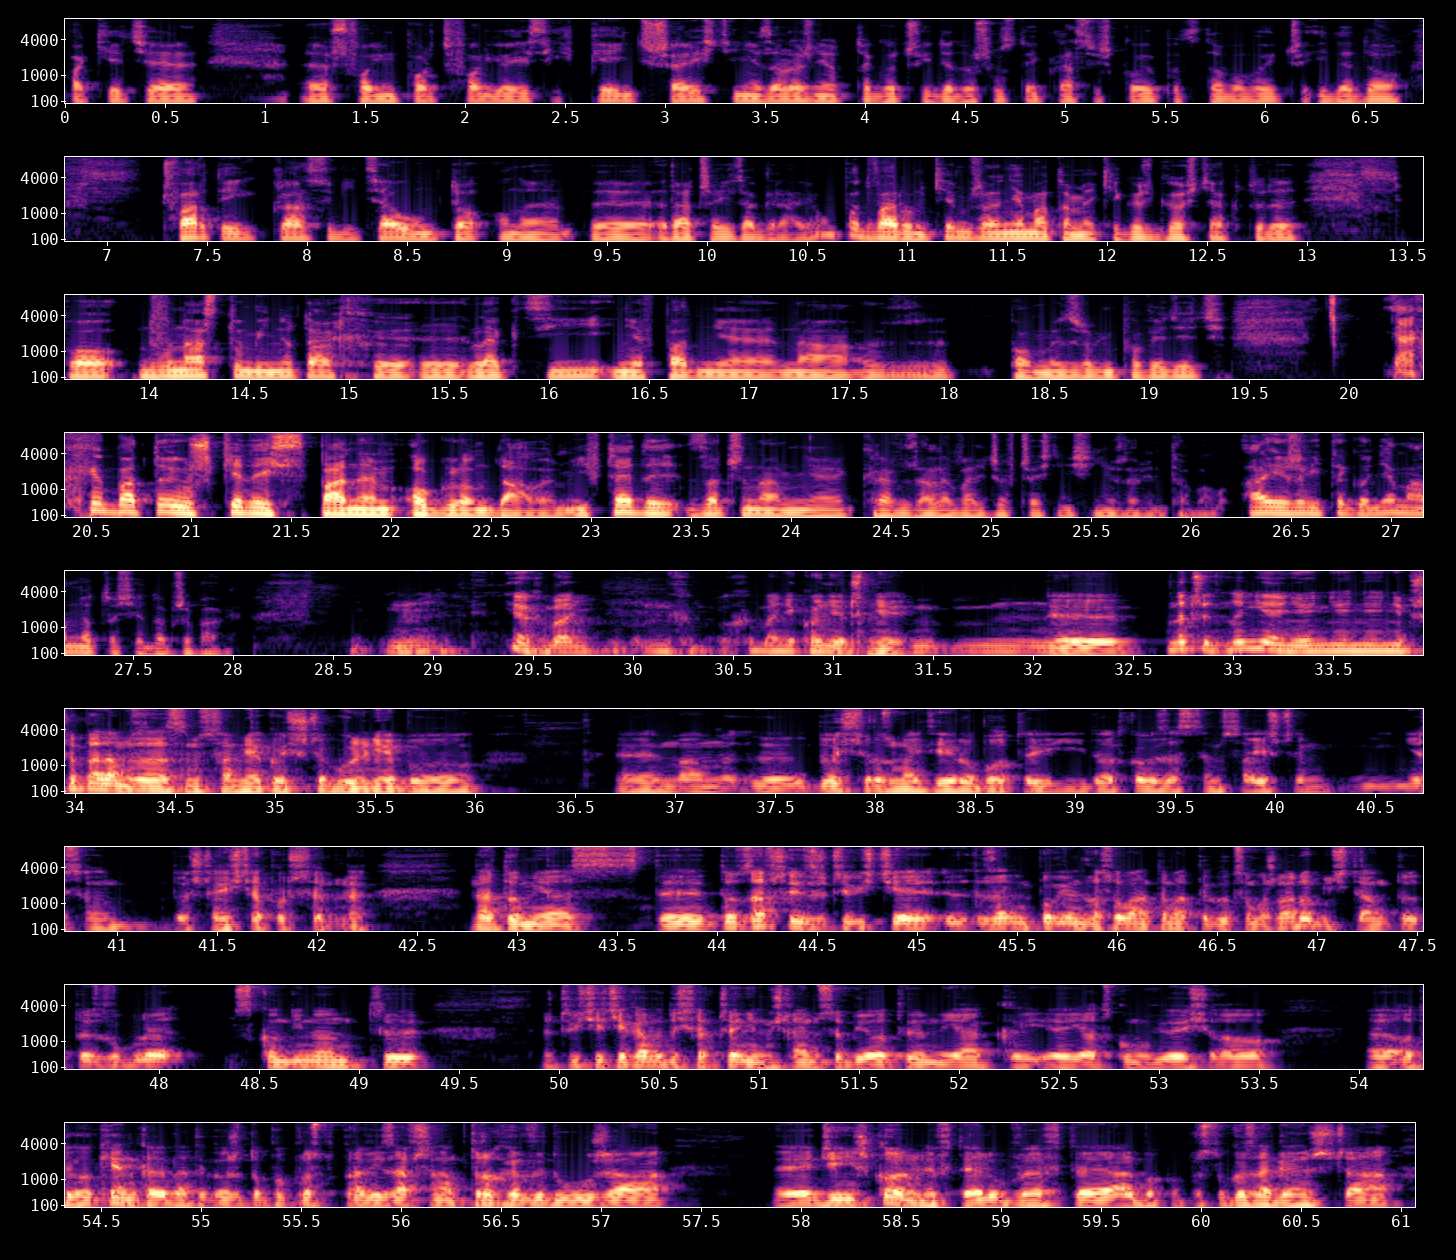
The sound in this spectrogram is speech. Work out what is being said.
pakiecie, e, w swoim portfolio, jest ich 5-6 i niezależnie od tego, czy idę do szóstej klasy szkoły podstawowej, czy idę do czwartej klasy liceum, to one e, raczej zagrają, pod warunkiem, że nie ma tam jakiegoś gościa, który po 12 minutach e, e, lekcji nie wpadnie na pomysł, żeby mi powiedzieć, ja chyba to już kiedyś z panem oglądałem i wtedy zaczyna mnie krew zalewać, że wcześniej się nie zorientował. A jeżeli tego nie ma, no to się dobrze bawię. Nie, chyba, chyba niekoniecznie. Znaczy, no nie, nie, nie, nie, nie przepadam za zastępstwami jakoś szczególnie, bo mam e, dość rozmaitej roboty i dodatkowe zastępstwa jeszcze nie są do szczęścia potrzebne. Natomiast e, to zawsze jest rzeczywiście, zanim powiem dwa słowa na temat tego, co można robić tam, to, to jest w ogóle skądinąd rzeczywiście ciekawe doświadczenie. Myślałem sobie o tym, jak Jacku mówiłeś o, o tych okienkach, dlatego że to po prostu prawie zawsze nam trochę wydłuża dzień szkolny w te lub we w te, albo po prostu go zagęszcza.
